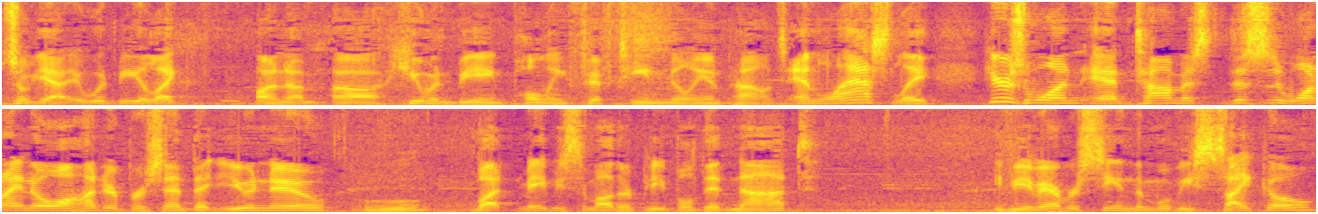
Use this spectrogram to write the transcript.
so, yeah, it would be like an, um, a human being pulling 15 million pounds. And lastly, here's one, and Thomas, this is one I know 100% that you knew, but maybe some other people did not. If you've ever seen the movie Psycho,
